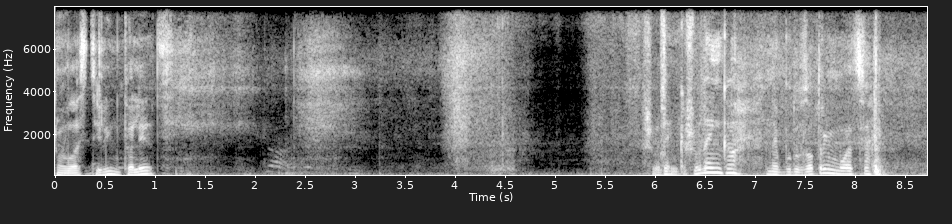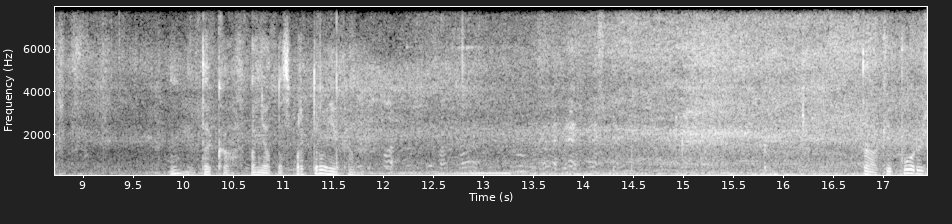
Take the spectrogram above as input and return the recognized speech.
Властелин колец. Швиденько, швиденько, не буду затримуватися. Ну, Така, понятно, з парктроніком. Так, і поруч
